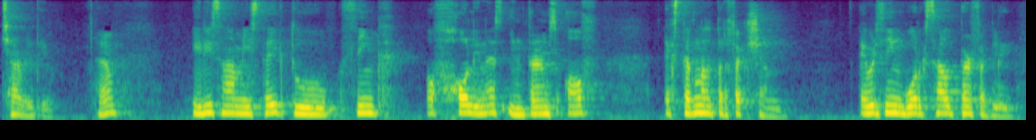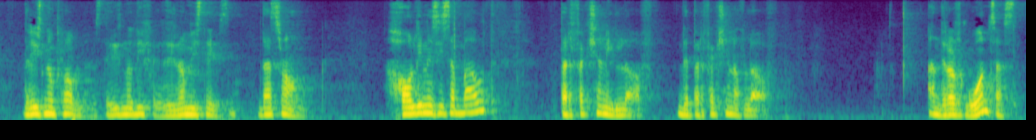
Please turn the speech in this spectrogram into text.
charity. Yeah? It is a mistake to think of holiness in terms of external perfection. Everything works out perfectly. There is no problems, there is no difference, there is no mistakes. That's wrong. Holiness is about perfection in love, the perfection of love. And the Lord wants us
